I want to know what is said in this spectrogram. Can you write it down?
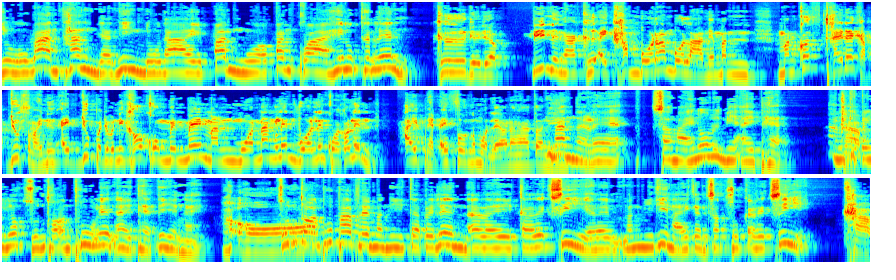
อยู่บ้านท่านอย่านิ่งอยู่ได้ ปั้นงัว ปั้นควายให้ลูกท่านเล่น คือเดี๋ยวเดี๋ยว นิดนึงฮะคือไอ้คำโบราณโบราณเนี่ยมันมันก็ใช้ได้กับยุคสมัยหนึ่งไอ้ยุคปัจจุบันนี้เขาคงไม่ไม่มันมัวนั่งเล่นวัวเล่นควายเขาเล่น iPad iPhone กันหมดแล้วนะฮะตอนนี้นั่นน่ะแหละสมัยนู้นไม่มี iPad มันครัจะบไปยกสุนทรผู้เล่น iPad ได้ยังไงอ๋อสุนทรผู้ภาพเพลมณีแต่ไปเล่นอะไรกาแล็กซี่อะไรมันมีที่ไหนกันซับซูกาแล็กซี่ครับ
